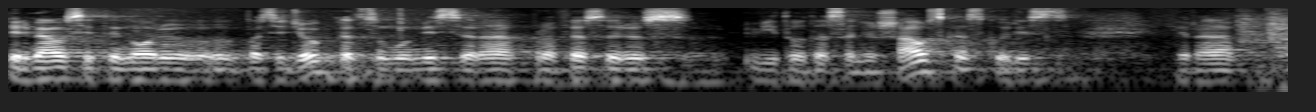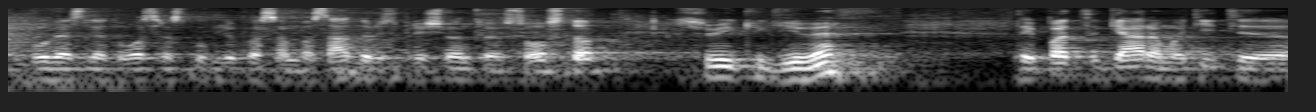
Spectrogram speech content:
Pirmiausiai tai noriu pasidžiaugti, kad su mumis yra profesorius Vytautas Ališauskas, kuris yra buvęs Lietuvos Respublikos ambasadorius prie Šventojo Sosto. Sveiki gyvi. Taip pat gera matyti e,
